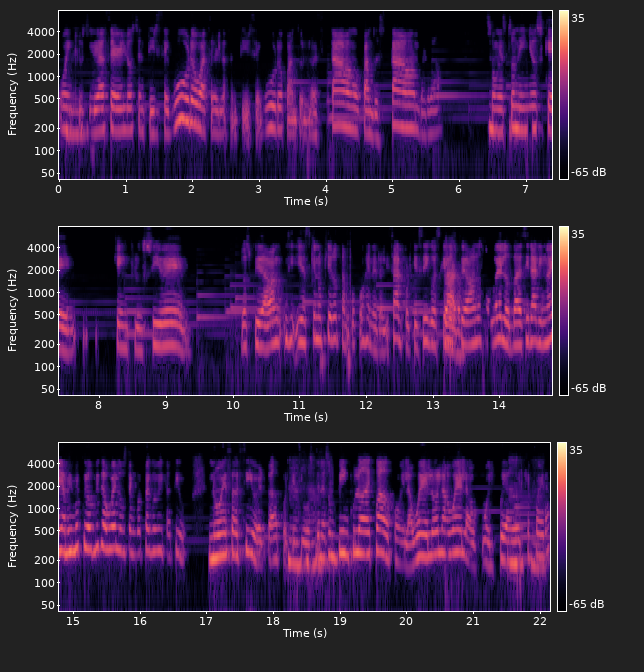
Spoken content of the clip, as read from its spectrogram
o ujú, inclusive hacerlo sentir seguro o hacerla sentir seguro cuando no estaban o cuando estaban, ¿verdad? Son estos niños que, que inclusive los cuidaban, y es que no quiero tampoco generalizar, porque si digo, es que los cuidaban los abuelos, va a decir alguien, ay, a mí me cuidó mis abuelos, tengo apego evitativo. No es así, ¿verdad? Porque si vos tenés un vínculo adecuado con el abuelo, la abuela o, o el cuidador que ujú. fuera,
